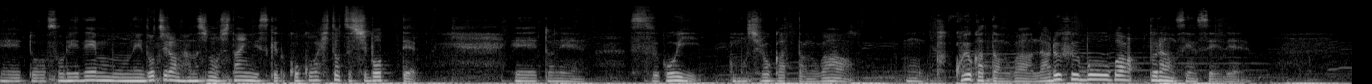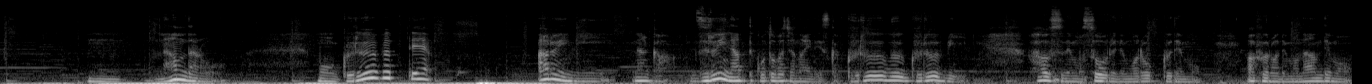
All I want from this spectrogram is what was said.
えーと、それでもうねどちらの話もしたいんですけどここは一つ絞ってえっ、ー、とねすごい面白かったのがもうかっこよかったのがラルフ・ボーバ・ブラン先生で、うん、なんだろう。もうグルーブってある意味なんかずるいなって言葉じゃないですか。グルーブグルービー。ハウスでもソウルでもロックでもアフロでも何でも。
